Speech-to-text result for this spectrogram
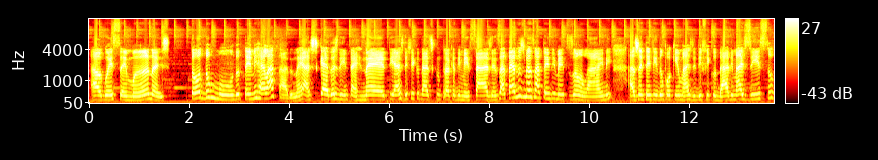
há algumas semanas, todo mundo tem me relatado, né? As quedas de internet, as dificuldades com troca de mensagens, até nos meus atendimentos online, a gente tem tido um pouquinho mais de dificuldade, mas isso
